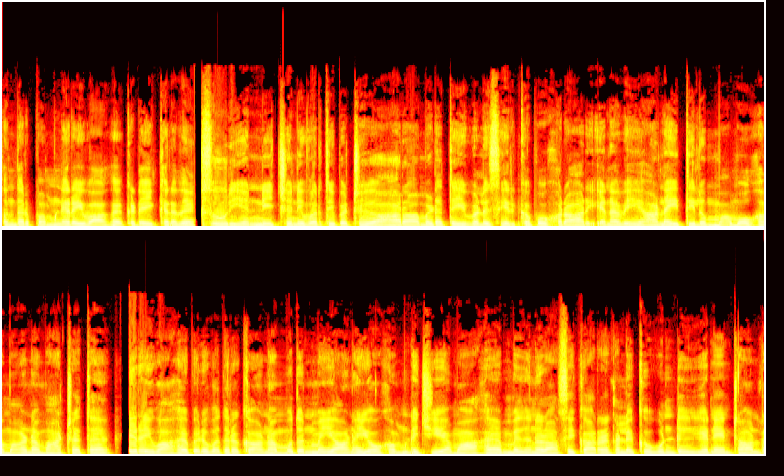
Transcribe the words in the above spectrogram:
சந்தர்ப்பம் நிறைவாக கிடைக்கிறது. சூரியன் நீச்ச நிவர்த்தி பெற்று ஆறாம் இடத்தை வலு சேர்க்க போகிறார். எனவே அனைத்திலும் அமோகமான மாற்றத்தை நிறைவாக பெறுவதற்கான முதன்மையான யோகம் நிச்சயமாக மிதுன ராசிக்காரர்களுக்கு உண்டு. ஏனென்றால்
